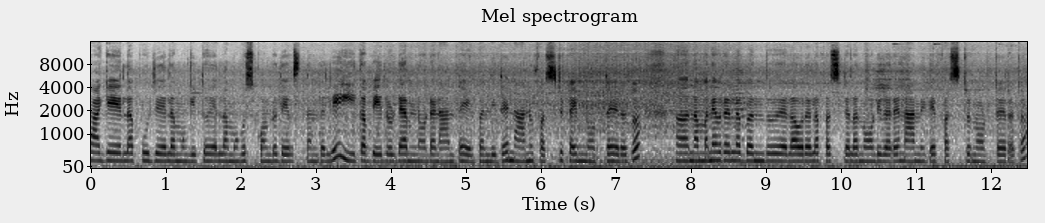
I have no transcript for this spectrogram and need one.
ಹಾಗೆ ಎಲ್ಲ ಪೂಜೆ ಎಲ್ಲ ಮುಗೀತು, ಎಲ್ಲ ಮುಗಿಸ್ಕೊಂಡು ದೇವಸ್ಥಾನದಲ್ಲಿ ಈಗ ಬೇಲೂರು ಡ್ಯಾಮ್ ನೋಡೋಣ ಅಂತ ಹೇಳಿ ಬಂದಿದ್ದೆ. ನಾನು ಫಸ್ಟ್ ಟೈಮ್ ನೋಡ್ತಾ ಇರೋದು. ನಮ್ಮ ಮನೆಯವರೆಲ್ಲ ಬಂದು ಎಲ್ಲ ಅವರೆಲ್ಲ ಫಸ್ಟ್ ಎಲ್ಲ ನೋಡಿದ್ದಾರೆ. ನಾನಿದೆ ಫಸ್ಟ್ ನೋಡ್ತಾ ಇರೋದು.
